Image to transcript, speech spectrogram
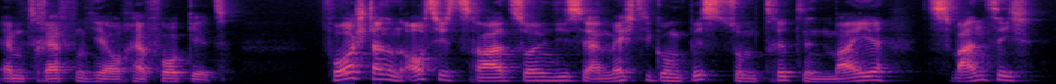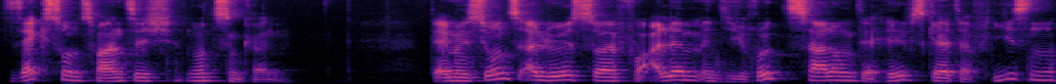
Aktionärstreffen hier auch hervorgeht. Vorstand und Aufsichtsrat sollen diese Ermächtigung bis zum 3. Mai 2026 nutzen können. Der Emissionserlös soll vor allem in die Rückzahlung der Hilfsgelder fließen,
